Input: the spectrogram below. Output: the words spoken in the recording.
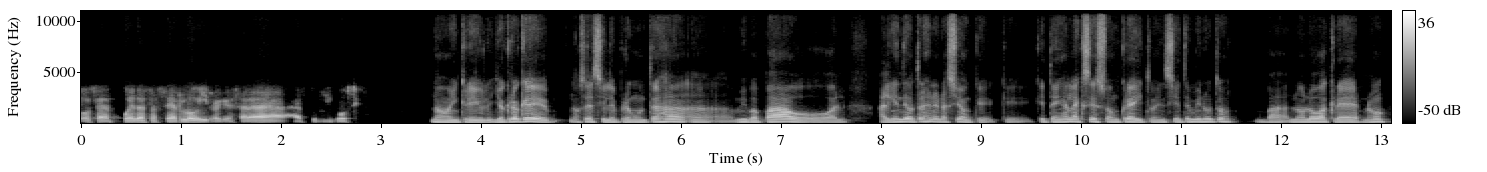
o sea, puedas hacerlo y regresar a, tu negocio. No, increíble. Yo creo que, no sé, si le preguntas a, a mi papá o, o al, alguien de otra generación que, que, que tenga el acceso a un crédito en siete minutos va, no lo va a creer, ¿no?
